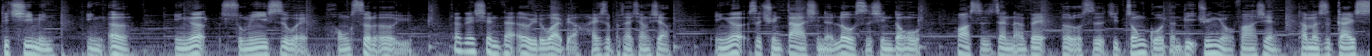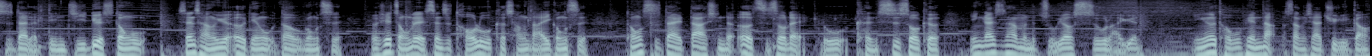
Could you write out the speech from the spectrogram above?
第七名，隐鳄。隐鳄属名意思为红色的鳄鱼，但跟现代鳄鱼的外表还是不太相像。隐鳄是群大型的肉食性动物。化石在南非、俄罗斯及中国等地均有发现，它们是该时代的顶级掠食动物，身长约二点五到五公尺，有些种类甚至头颅可长达一公尺。同时代大型的二齿兽类，如肯氏兽科，应该是它们的主要食物来源。银鳄头部偏大，上下距离高，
